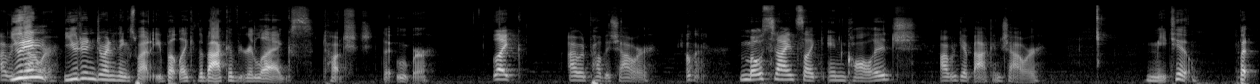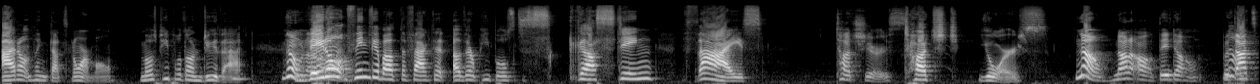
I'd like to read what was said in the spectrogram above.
I would You shower. didn't. You didn't do anything sweaty, but like the back of your legs touched the Uber. Like I would probably shower. Okay. Most nights, like in college, I would get back and shower. Me too. But I don't think that's normal. Most people don't do that. No, not they don't all. think about the fact that other people's disgusting thighs Touch yours. touched yours. No, not at all. They don't. But No. that's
